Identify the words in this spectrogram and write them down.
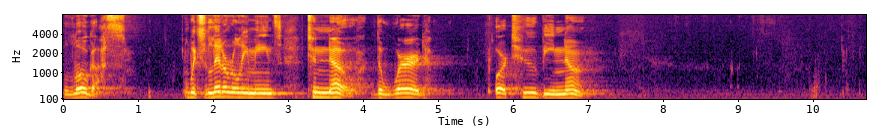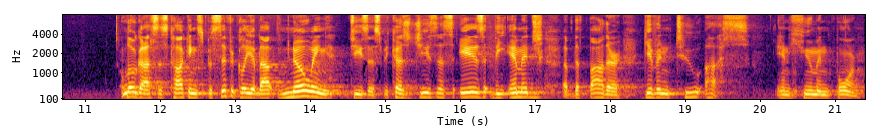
logos, which literally means to know, the word, or to be known. Logos is talking specifically about knowing Jesus because Jesus is the image of the Father given to us in human form.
